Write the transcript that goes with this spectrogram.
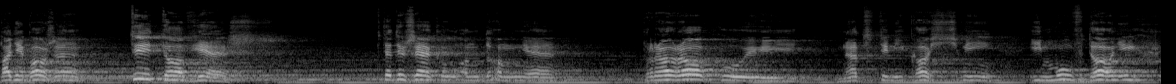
Panie Boże, Ty to wiesz. Wtedy rzekł on do mnie, prorokuj nad tymi kośćmi i mów do nich,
